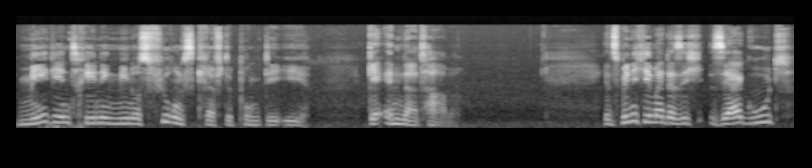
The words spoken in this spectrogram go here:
medientraining-führungskräfte.de geändert habe. Jetzt bin ich jemand, der sich sehr gut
